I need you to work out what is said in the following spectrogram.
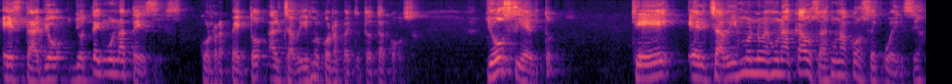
está, yo, yo tengo una tesis con respecto al chavismo y con respecto a toda esta cosa. Yo siento que el chavismo no es una causa, es una consecuencia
